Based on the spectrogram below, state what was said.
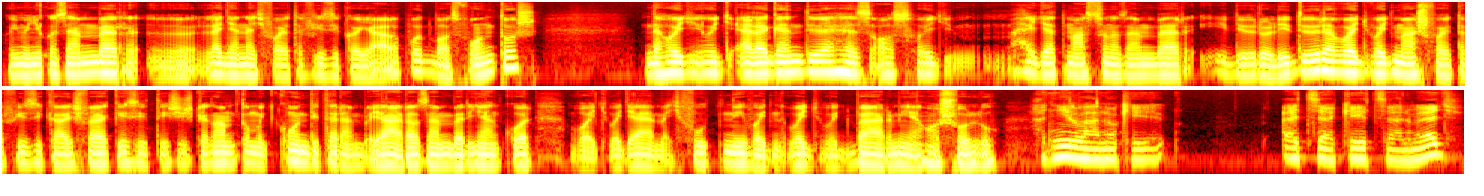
Hogy mondjuk az ember legyen egyfajta fizikai állapotban, az fontos, de hogy, hogy elegendő ehhez az, hogy hegyet mászon az ember időről időre, vagy, vagy másfajta fizikális felkészítés is kell. Nem tudom, hogy konditerembe jár az ember ilyenkor, vagy, vagy elmegy futni, vagy, vagy, vagy bármilyen hasonló. Hát nyilván, aki egyszer-kétszer megy,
